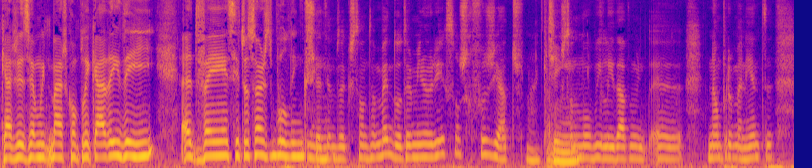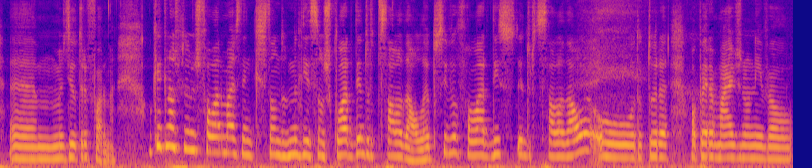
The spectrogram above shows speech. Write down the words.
que às vezes é muito mais complicada e daí advêm situações de bullying. Ainda temos a questão também de outra minoria que são os refugiados, não é? que é uma sim. questão de mobilidade uh, não permanente. Uh, mas de outra forma. O que é que nós podemos falar mais em questão de mediação escolar dentro de sala de aula? É possível falar disso dentro de sala de aula ou a doutora opera mais no nível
